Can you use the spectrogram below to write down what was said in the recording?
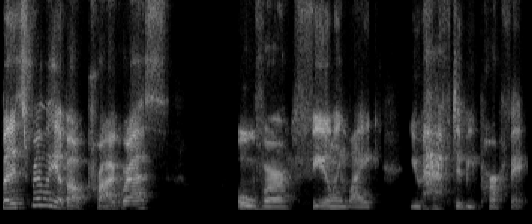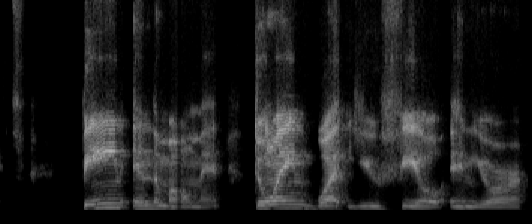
But it's really about progress over feeling like you have to be perfect. Being in the moment doing what you feel in your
